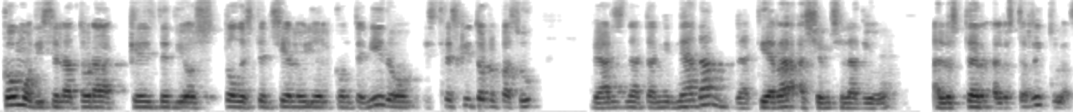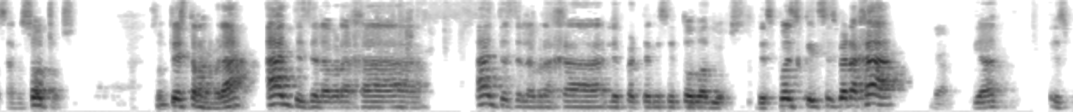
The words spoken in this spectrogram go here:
¿cómo dice la Torah que es de Dios todo este el cielo y el contenido? Está escrito en el Pasuk, La tierra Hashem se la dio a los, ter- a los terrícolas, a nosotros. Contesta Ramra, antes de la braja, antes de la braja le pertenece todo a Dios. Después que dices braja, Ya. ya es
